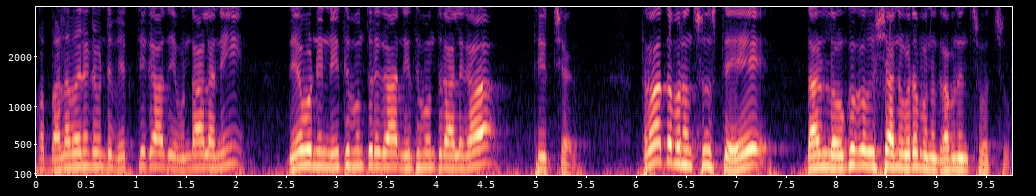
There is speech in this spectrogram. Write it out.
ఒక బలమైనటువంటి వ్యక్తిగా అది ఉండాలని దేవుడిని నీతిమంతుడిగా నీతిమంతురాలిగా తీర్చాడు. తర్వాత మనం చూస్తే దానిలో ఇంకొక విషయాన్ని కూడా మనం గమనించవచ్చు.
